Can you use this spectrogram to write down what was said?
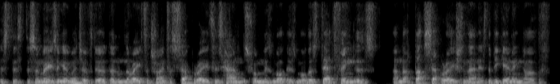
is this this amazing image of the, the narrator trying to separate his hands from his mo- his mother's dead fingers, and that that separation then is the beginning of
